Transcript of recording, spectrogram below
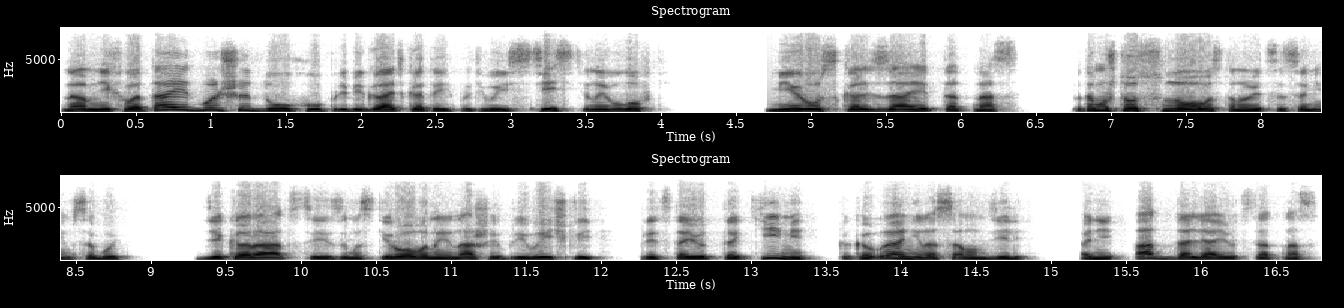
нам не хватает больше духу прибегать к этой противоестественной уловке. Мир ускользает от нас, потому что снова становится самим собой. Декорации, замаскированные нашей привычкой, предстают такими, каковы они на самом деле. Они отдаляются от нас.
